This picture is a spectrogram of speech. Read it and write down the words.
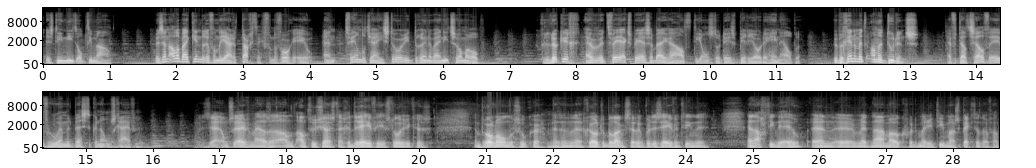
is die niet optimaal. We zijn allebei kinderen van de jaren 80 van de vorige eeuw en 200 jaar historie dreunen wij niet zomaar op. Gelukkig hebben we twee experts erbij gehaald die ons door deze periode heen helpen. We beginnen met Anne Doedens. Hij vertelt zelf even hoe we hem het beste kunnen omschrijven. Zij omschreven mij als een en- enthousiast en gedreven historicus. Een bronnenonderzoeker met een eh, grote belangstelling voor de 17e en 18e eeuw. En eh, met name ook voor de maritieme aspecten daarvan.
